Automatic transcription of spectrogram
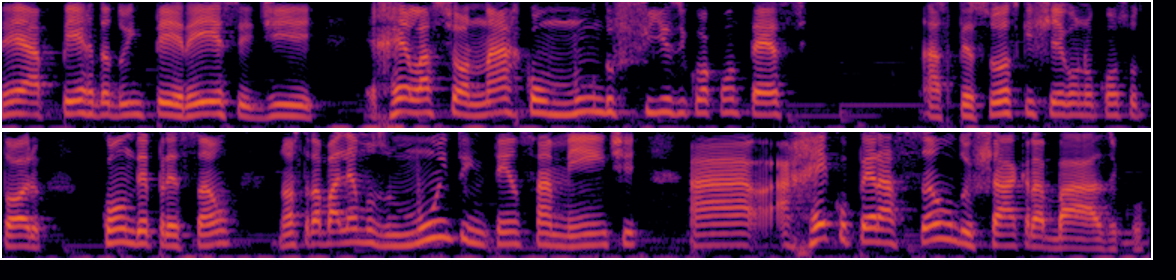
né, a perda do interesse de relacionar com o mundo físico acontece. As pessoas que chegam no consultório com depressão, nós trabalhamos muito intensamente a, a recuperação do chakra básico.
